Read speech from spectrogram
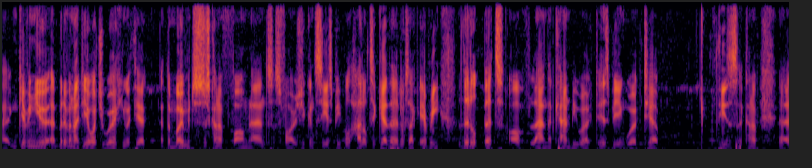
uh, giving you a bit of an idea what you're working with here. At the moment, it's just kind of farmlands as far as you can see as people huddle together. It looks like every little bit of land that can be worked is being worked here. These kind of uh,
